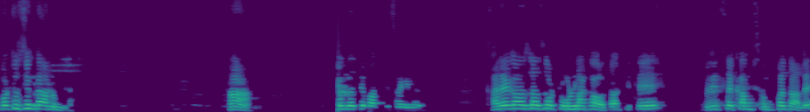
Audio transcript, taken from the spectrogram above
बटू सिंगडा आणून द्या हां. आनंदाची बातमी सांगितलं. खारेगावचा जो टोल नाका होता तिथे ब्रिजचं काम संपत आलंय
